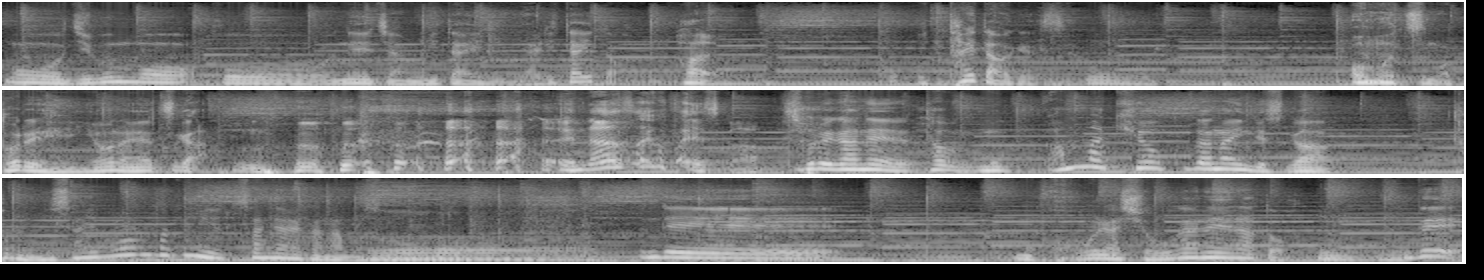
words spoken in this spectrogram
もう自分もこう姉ちゃんみたいにやりたいと。こはい、う訴えたわけですよ。うん、おむつも取れへんようなやつが。え何歳ぐらいですか？それがね多分もうあんま記憶がないんですが多分2歳ぐらいの時に言ってたんじゃないかなもうそうでもうこれはしょうがねえなと。うんで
